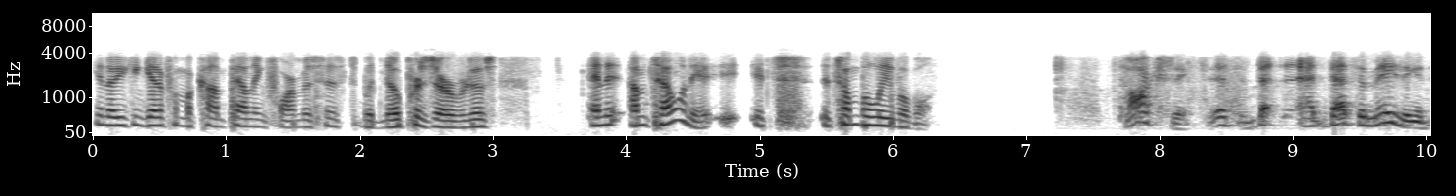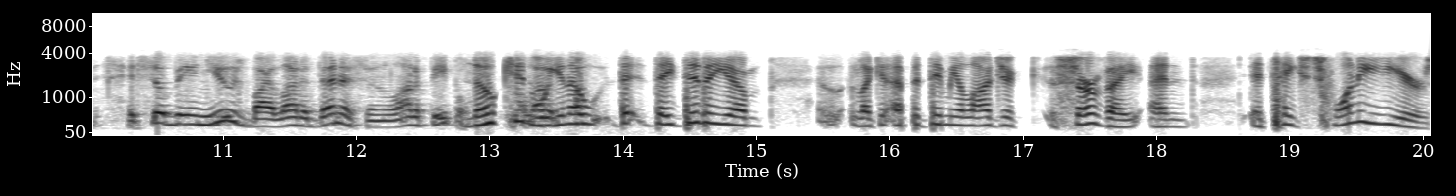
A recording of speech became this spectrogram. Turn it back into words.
You know, you can get it from a compounding pharmacist with no preservatives, and it, I'm telling you, it, it's it's unbelievable toxic. That's that, that's amazing. It, it's still being used by a lot of dentists and a lot of people. No kidding. Well, you know, they, they did a um, like an epidemiologic survey, and it takes 20 years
